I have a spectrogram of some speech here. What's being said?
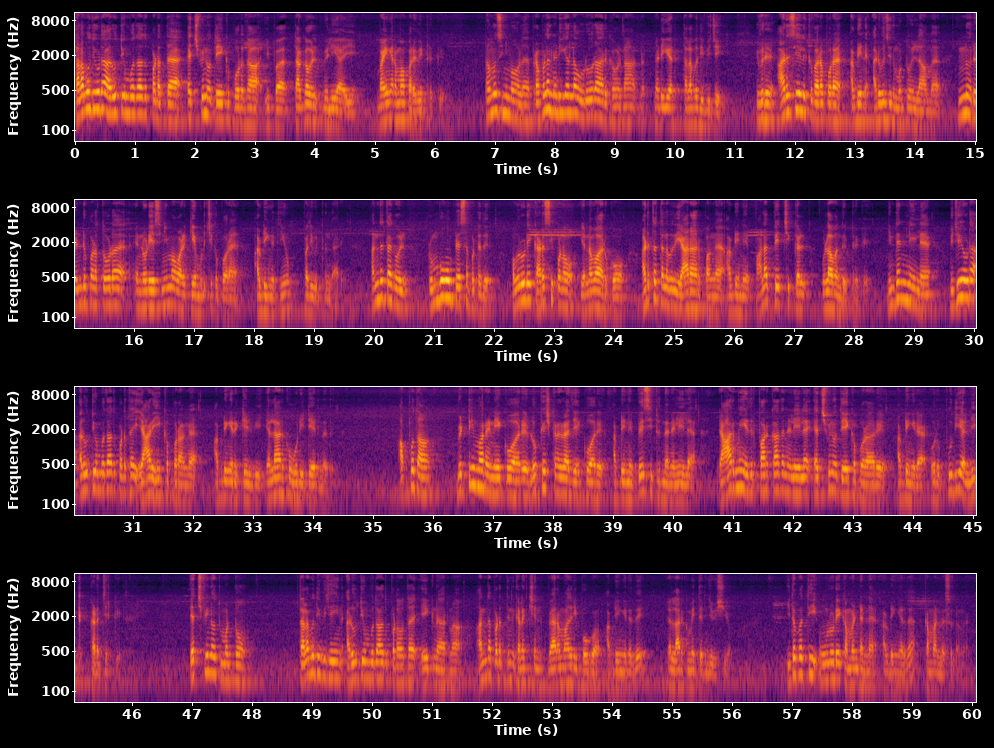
தளபதியோட அறுபத்தி ஒம்போதாவது படத்தை ஹெச் வினோத் தேய்க்க போகிறதா இப்போ தகவல் வெளியாகி பயங்கரமாக பரவிட்டுருக்கு. தமிழ் சினிமாவில் பிரபல நடிகரில் ஒருவராக இருக்கவர் தான் ந- நடிகர் தளபதி விஜய். இவர் அரசியலுக்கு வரப்போகிறேன் அப்படின்னு அறிவிச்சது மட்டும் இல்லாமல் இன்னும் ரெண்டு படத்தோட என்னுடைய சினிமா வாழ்க்கையை முடிச்சுக்க போகிறேன் அப்படிங்கிறதையும் பதிவிட்டிருந்தார். அந்த தகவல் ரொம்பவும் பேசப்பட்டது. அவருடைய கடைசி படம் என்னவாக இருக்கும் அடுத்த தளபதி யாராக இருப்பாங்க அப்படின்னு பல பேச்சுக்கள் உலா வந்துகிட்ருக்கு இந்த நிலையில் விஜயோட அறுபத்தி ஒன்பதாவது படத்தை யார் இயக்க போகிறாங்க அப்படிங்கிற கேள்வி எல்லாருக்கும் ஓடிட்டே இருந்தது. அப்போ தான் வெற்றிமாறன் இயக்குவார் லோகேஷ் கனகராஜ் இயக்குவார் அப்படின்னு பேசிகிட்டு இருந்த நிலையில் யாருமே எதிர்பார்க்காத நிலையில் ஹெச் வினோத் இயக்க போகிறாரு அப்படிங்கிற ஒரு புதிய லீக் கிடச்சிருக்கு. ஹெச் வினோத் மட்டும் தளபதி விஜயின் அறுபத்தி ஒன்பதாவது படத்தை இயக்குனார்னா அந்த படத்தின் கலெக்ஷன் வேறு மாதிரி போகும் அப்படிங்கிறது எல்லாருக்குமே தெரிஞ்ச விஷயம். இதை பற்றி உங்களுடைய கமெண்ட் என்ன அப்படிங்கிறத கமெண்டில் சொல்லுங்கள்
